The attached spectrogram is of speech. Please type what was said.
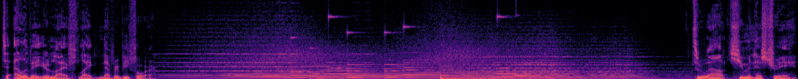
to elevate your life like never before. Throughout human history,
